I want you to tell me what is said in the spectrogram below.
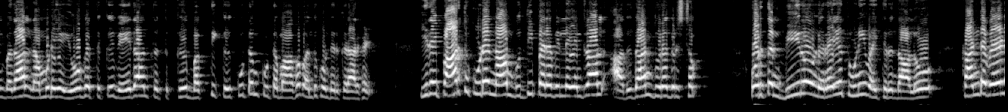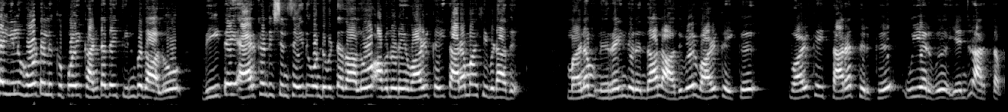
என்பதால் நம்முடைய யோகத்துக்கு வேதாந்தத்துக்கு பக்திக்கு கூட்டம் கூட்டமாக வந்து கொண்டிருக்கிறார்கள். இதை பார்த்து கூட நாம் புத்தி பெறவில்லை என்றால் அதுதான் துரதிருஷ்டம். ஒருத்தன் பீரோ நிறைய துணி வைத்திருந்தாலோ கண்ட வேளையில் ஹோட்டலுக்கு போய் கண்டதை தின்பதாலோ வீட்டை ஏர் கண்டிஷன் செய்து கொண்டு விட்டதாலோ அவனுடைய வாழ்க்கை தரமாகி விடாது. மனம் நிறைந்திருந்தால் அதுவே வாழ்க்கைக்கு வாழ்க்கை தரத்திற்கு உயர்வு என்று அர்த்தம்.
